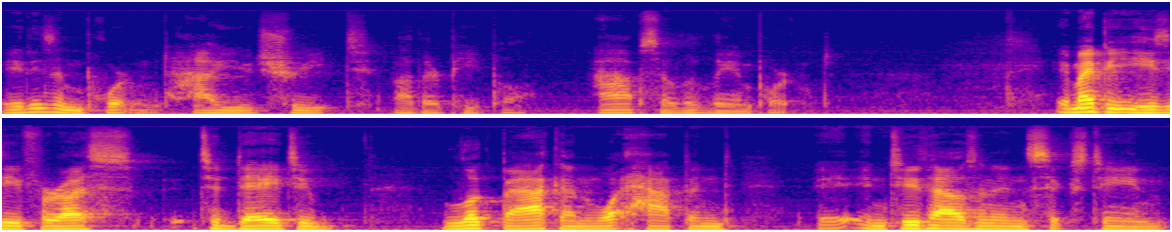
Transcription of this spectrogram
it is important how you treat other people. Absolutely important. It might be easy for us today to look back on what happened in 2016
